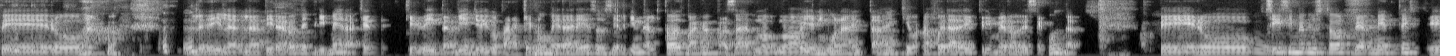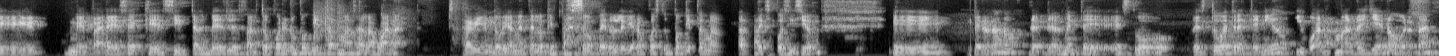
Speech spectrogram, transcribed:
Pero le la, la tiraron de primera, que, que también, yo digo, ¿para qué numerar eso si al final todas van a pasar? No, no había ninguna ventaja en que una fuera de primera o de segunda. Pero sí, sí me gustó realmente. eh, me parece que sí, tal vez les faltó poner un poquito más a la Juana, sabiendo obviamente lo que pasó, pero le hubieran puesto un poquito más de exposición. eh, pero no, no, re- realmente estuvo, estuvo entretenido, igual más relleno, ¿verdad?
